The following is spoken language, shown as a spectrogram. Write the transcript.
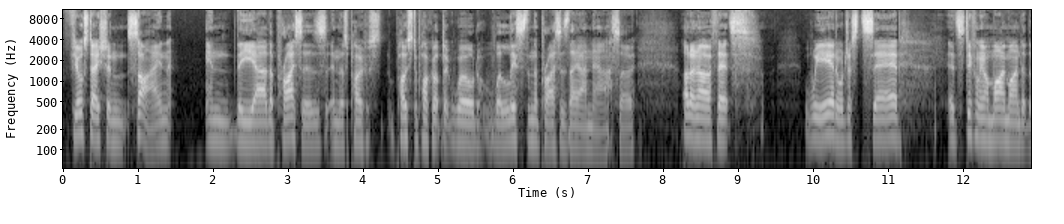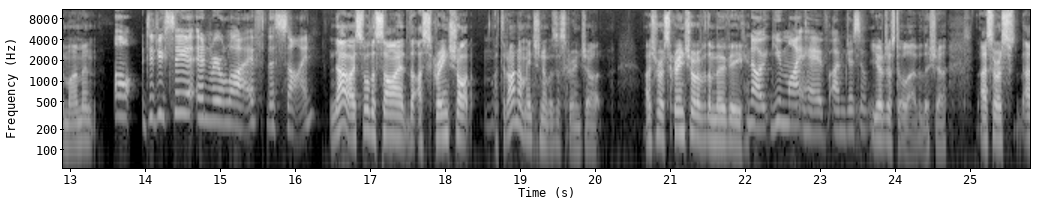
fuel station sign, and the uh, the prices in this post post apocalyptic world were less than the prices they are now. So I don't know if that's weird or just sad. It's definitely on my mind at the moment. Oh, did you see it in real life? The sign. No, I saw the sign, the, a screenshot. Did I not mention it was a screenshot? I saw a screenshot of the movie. No, you might have. I'm just. A- You're just all over the show. I saw a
